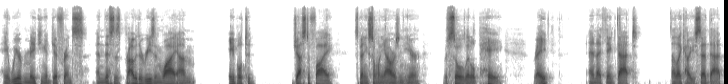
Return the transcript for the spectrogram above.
hey, we're making a difference and this is probably the reason why I'm able to justify spending so many hours in here with so little pay, right? And I think that I like how you said that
